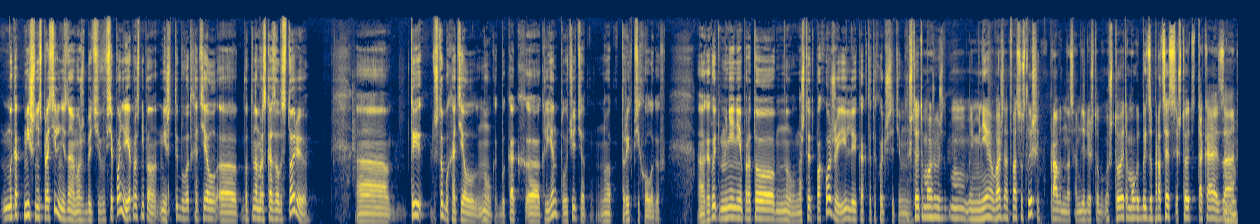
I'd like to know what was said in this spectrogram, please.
Мы как Мишу не спросили, не знаю, может быть, вы все поняли, я просто не понял. Миш, ты бы вот хотел... э, Вот ты нам рассказал историю. Ты что бы хотел, ну, как бы, как э, клиент получить от, ну, от троих психологов? А Какое-то мнение про то, ну, на что это похоже, или как-то ты хочешь с этим... Что это может... Мне важно от вас услышать, правда, на самом деле, что, что это могут быть за процессы, что это такая за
